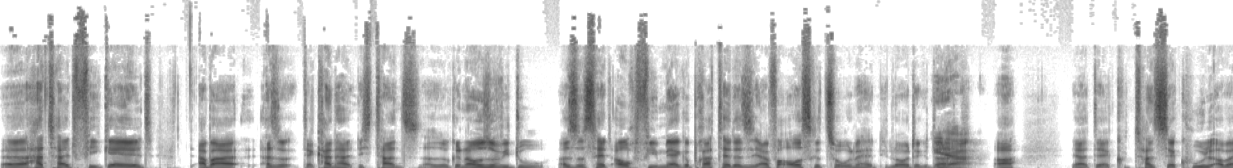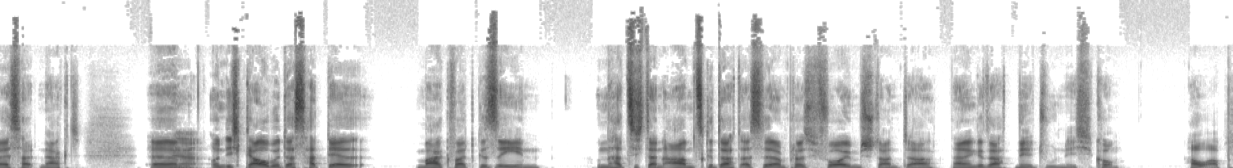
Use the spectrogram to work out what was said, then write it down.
Äh, hat halt viel Geld, aber also der kann halt nicht tanzen. Also genauso wie du. Also es hätte auch viel mehr gebracht, hätte er sich einfach ausgezogen. Da hätten die Leute gedacht, Ja. ah, ja, der tanzt ja cool, aber er ist halt nackt. Ähm, Ja. Und ich glaube, das hat der Marquardt gesehen und hat sich dann abends gedacht, als er dann plötzlich vor ihm stand da, hat er gesagt, nee, du nicht, komm, hau ab.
